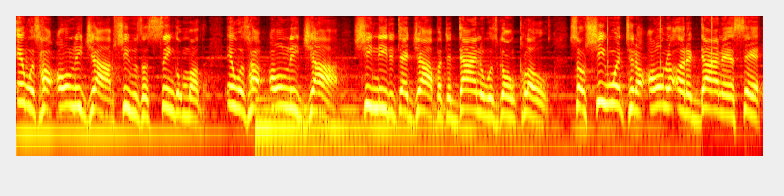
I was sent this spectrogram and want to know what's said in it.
It was her only job. She was a single mother. It was her only job. She needed that job, but the diner was going to close. So she went to the owner of the diner and said,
